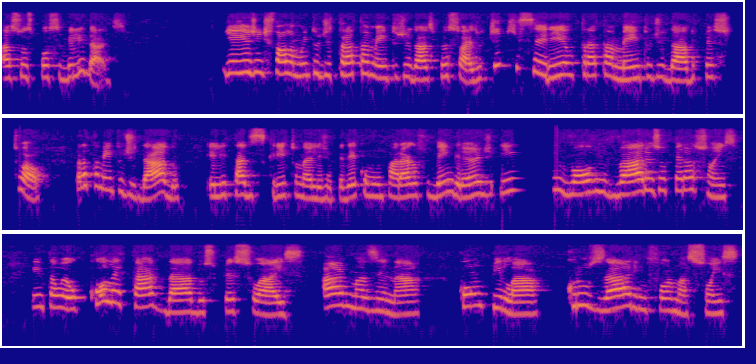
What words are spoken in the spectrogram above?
as suas possibilidades. E aí a gente fala muito de tratamento de dados pessoais. O que, que seria o tratamento de dado pessoal? Tratamento de dado, ele está descrito na LGPD como um parágrafo bem grande e envolve várias operações. Então, eu coletar dados pessoais, armazenar, compilar, cruzar informações,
